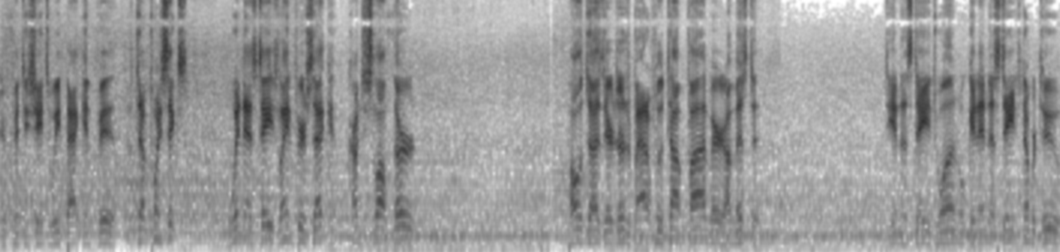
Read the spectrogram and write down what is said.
Your 50 Shades of Weed back in fifth. Dub 26 win that stage. Lanfear second. Crunchy Sloth third. Apologize there. There's a battle for the top five there. I missed it. At the end of stage one, we'll get into stage number two.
